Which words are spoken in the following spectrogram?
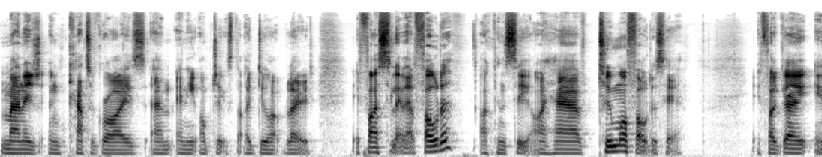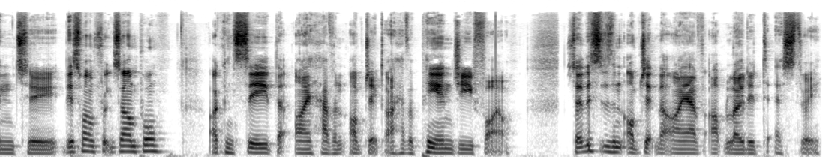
manage and categorize um, any objects that I do upload. If I select that folder, I can see I have two more folders here. If I go into this one, for example, I can see that I have an object. I have a PNG file. So this is an object that I have uploaded to S3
